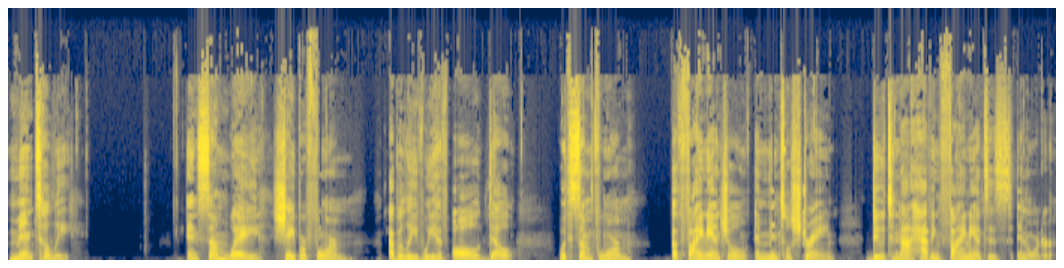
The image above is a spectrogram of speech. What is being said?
mentally? In some way, shape, or form, I believe we have all dealt with some form of financial and mental strain due to not having finances in order,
